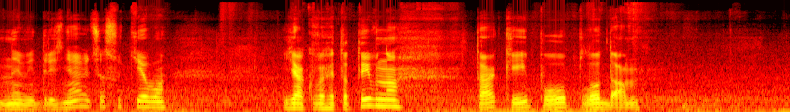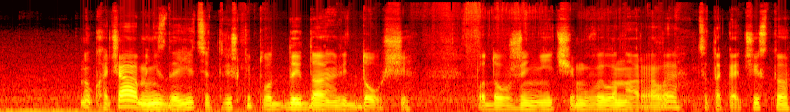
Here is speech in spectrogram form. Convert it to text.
не відрізняються суттєво, як вегетативно, так і по плодам. Ну, Хоча, мені здається, трішки плоди да, від довші по довжині, чим у вилонари. Але це таке чисто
